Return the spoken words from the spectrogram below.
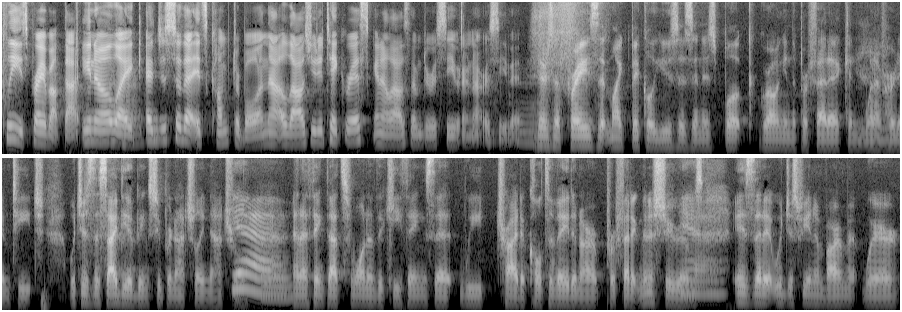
please pray about that, you know, mm-hmm. like, and just so that it's comfortable and that allows you to take risk and allows them to receive it or not receive it. Mm. There's a phrase that Mike Bickle uses in his book, Growing in the Prophetic, and what I've heard him teach, which is this idea of being supernaturally natural. Yeah. And I think that's one of the key things that we try to cultivate in our prophetic ministry rooms yeah. is that it would just be an environment where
